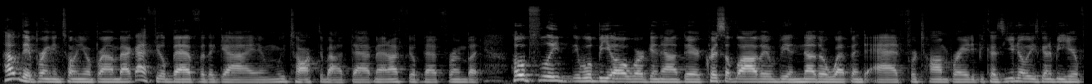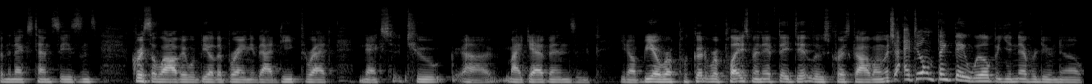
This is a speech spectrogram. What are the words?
How would they bring Antonio Brown back? I feel bad for the guy, and we talked about that, man. I feel bad for him, but hopefully it will be all working out there. Chris Olave will be another weapon to add for Tom Brady because you know he's going to be here for the next 10 seasons. Chris Olave would be able to bring that deep threat next to uh, Mike Evans and, you know, be a rep- good replacement if they did lose Chris Godwin, which I don't think they will, but you never do know.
